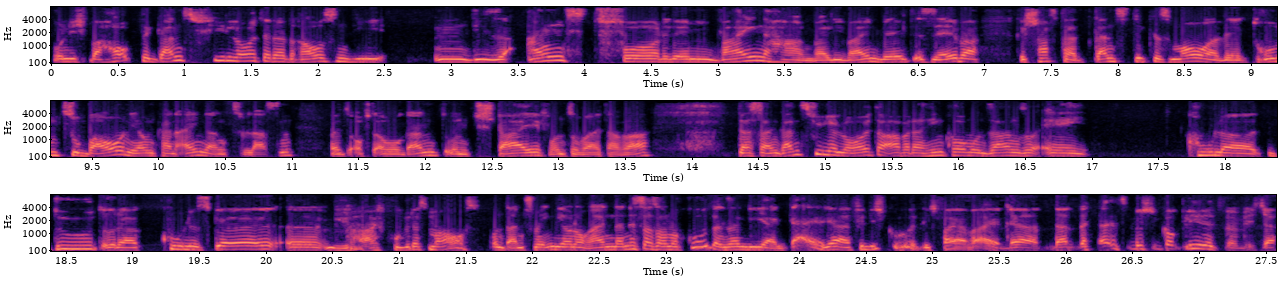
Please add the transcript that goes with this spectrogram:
Und ich behaupte, ganz viele Leute da draußen, die diese Angst vor dem Wein haben, weil die Weinwelt es selber geschafft hat, ganz dickes Mauerwerk drum zu bauen, ja, und keinen Eingang zu lassen, weil es oft arrogant und steif und so weiter war, dass dann ganz viele Leute aber da hinkommen und sagen so, ey, cooler Dude oder cooles Girl, äh, ja, ich probiere das mal aus. Und dann schmecken die auch noch ein, dann ist das auch noch gut. Dann sagen die, ja, geil, ja, finde ich gut, ich feier Wein, ja, dann, dann ist Mission completed für mich, ja.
